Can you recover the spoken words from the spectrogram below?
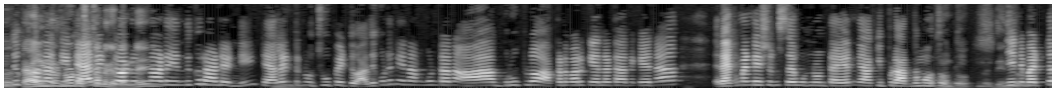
ఎందుకు టాలెంట్ ఉన్నాడు ఎందుకు రాడండి? టాలెంట్. నువ్వు చూపెట్టు. అది కూడా నేను అనుకుంటాను. ఆ గ్రూప్లో అక్కడ వరకు వెళ్ళటానికైనా రికమెండేషన్స్ ఉండి ఉంటాయని నాకు ఇప్పుడు అర్థమవుతుంది. దీన్ని బట్టి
